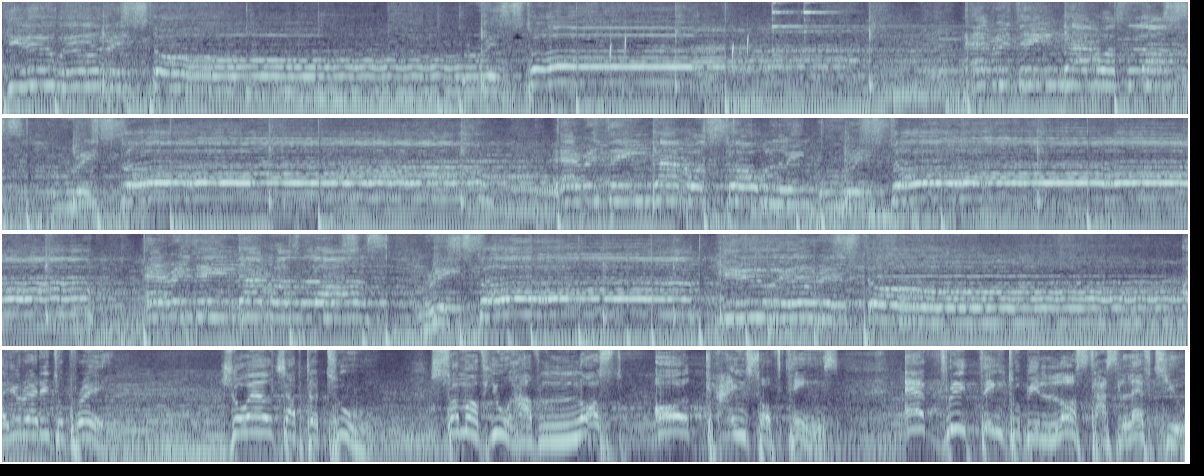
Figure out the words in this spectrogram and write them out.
You will restore. Restore everything that was stolen. Restore everything that was lost. Restore. You will restore. Are you ready to pray? Joel chapter 2. Some of you have lost all kinds of things. Everything to be lost has left you.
